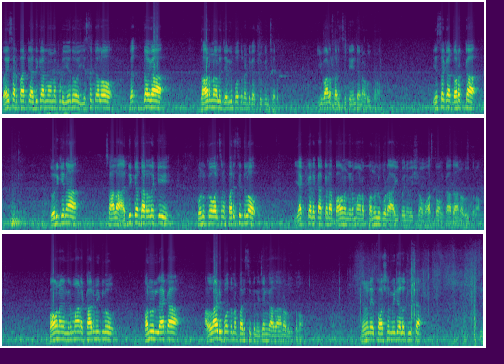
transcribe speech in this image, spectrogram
వైఎస్ఆర్ పార్టీ అధికారంలో ఉన్నప్పుడు ఏదో ఇసుకలో పెద్దగా దారుణాలు జరిగిపోతున్నట్టుగా చూపించారు. ఇవాళ పరిస్థితి ఏంటని అడుగుతున్నాం. ఇసుక దొరక్క దొరికిన చాలా అధిక ధరలకి కొనుక్కోవాల్సిన పరిస్థితిలో ఎక్కడికక్కడ భవన నిర్మాణ పనులు కూడా ఆగిపోయిన విషయం వాస్తవం కాదా అని అడుగుతున్నాం. భవన నిర్మాణ కార్మికులు పనులు లేక అల్లాడిపోతున్న పరిస్థితి నిజం కాదా అని అడుగుతున్నాం. నిన్ననే సోషల్ మీడియాలో చూసా ఈ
